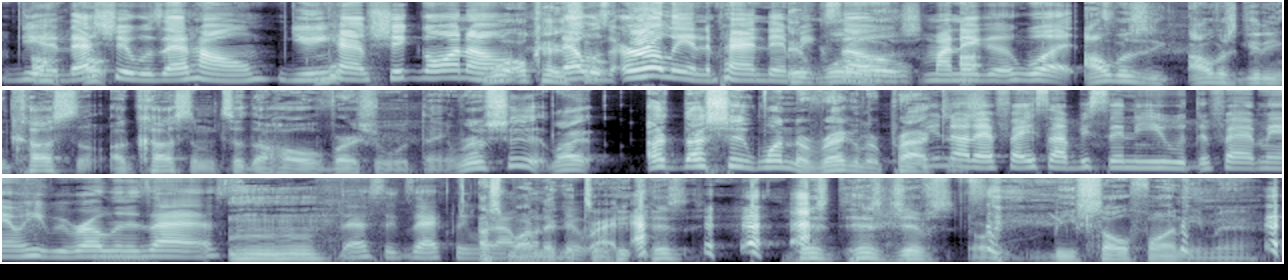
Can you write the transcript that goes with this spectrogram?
Yeah, oh, that oh, shit was at home. You ain't have shit going on. well, okay, that so- was early in the pandemic. So my nigga, what? I was I was getting custom accustomed to the whole virtual thing. Real shit. Like I, that shit wasn't a regular practice. you know that face I be sending you with the fat man when he be rolling his eyes? hmm That's exactly what That's I my nigga do too. right He- his his his gifs are, be so funny, man.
